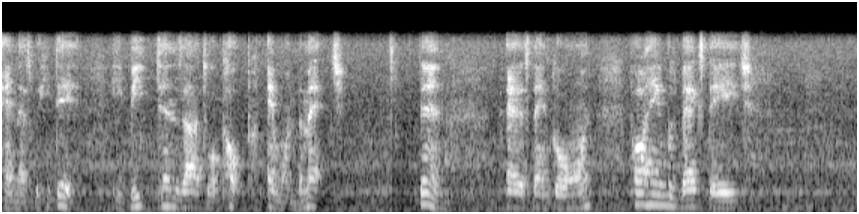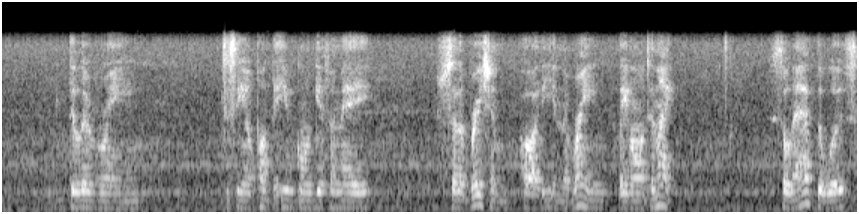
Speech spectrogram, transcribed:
and that's what he did. He beat Tensai to a pulp and won the match. Then, as things go on, Paul Heyman was backstage delivering to CM Punk that he was going to give him a celebration party in the ring later on tonight. So then afterwards,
